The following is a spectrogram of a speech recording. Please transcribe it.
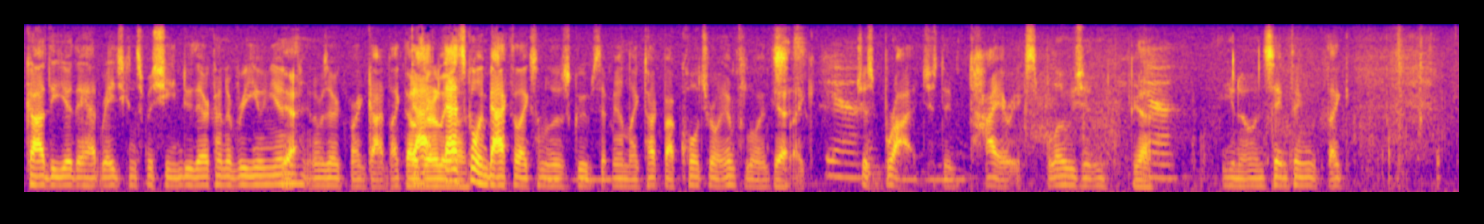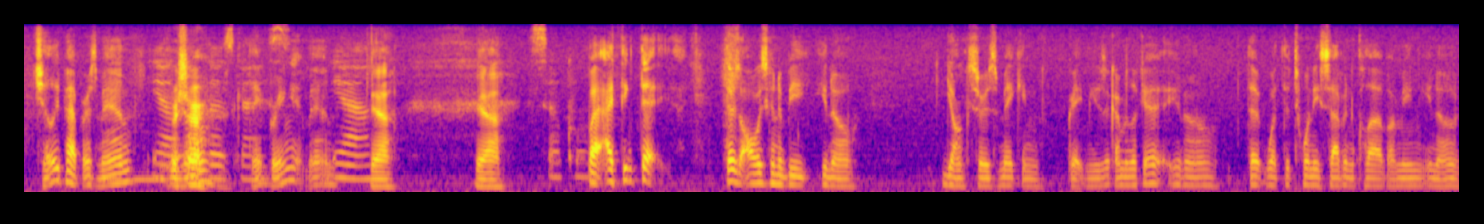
God, the year they had Rage Against Machine do their kind of reunion, Yeah. and it was like, my God, like That was that. early that's on. going back to like some of those groups that man, like talk about cultural influence, Yes. like Yeah. just brought just an entire explosion, Yeah. Yeah. you know. And same thing like Chili Peppers, man. Yeah. For sure. Those guys. They bring it, man. Yeah. Yeah, yeah, So cool. But I think that there's always going to be, you know, youngsters making great music. I mean, look at, you know, the, what the 27 Club. I mean, you know,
